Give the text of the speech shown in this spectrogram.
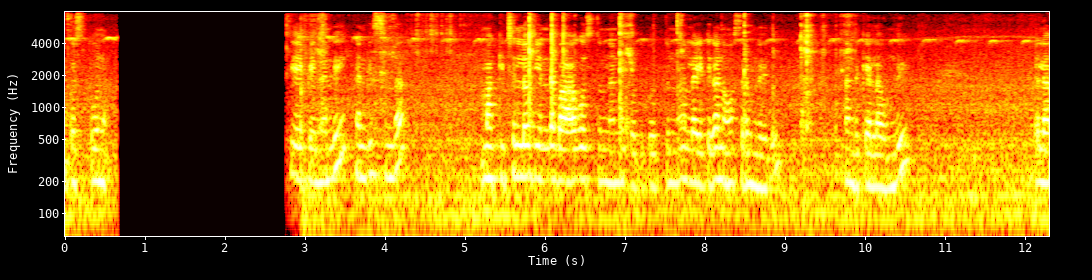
ఒక స్పూను అయిపోయిందండి. కనిపిస్తుందా? మా కిచెన్లోకి ఎండ బాగా వస్తుందండి పొద్దు పొద్దున్న. లైట్గా అవసరం లేదు. అందుకే ఎలా ఉంది. ఇలా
